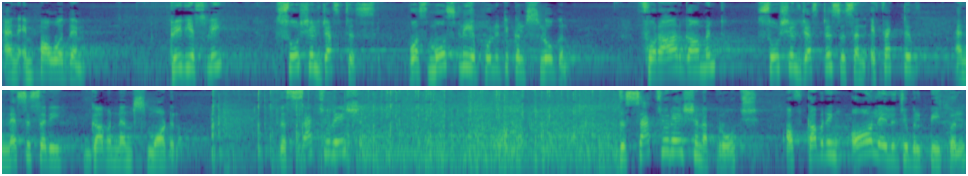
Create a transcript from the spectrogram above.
and empower them. Previously, social justice was mostly a political slogan. For our government, social justice is an effective and necessary governance model. The saturation the saturation approach of covering all eligible people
